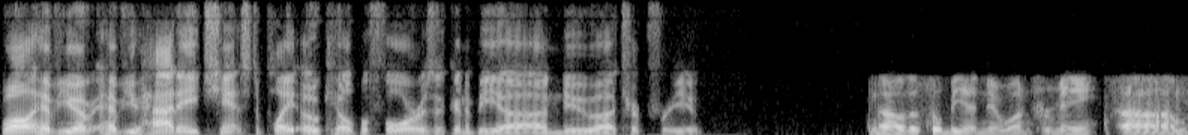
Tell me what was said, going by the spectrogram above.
well, have you ever, have you had a chance to play Oak Hill before? Or is it going to be a, a new uh, trip for you? No, this will be a new one for me. Um,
